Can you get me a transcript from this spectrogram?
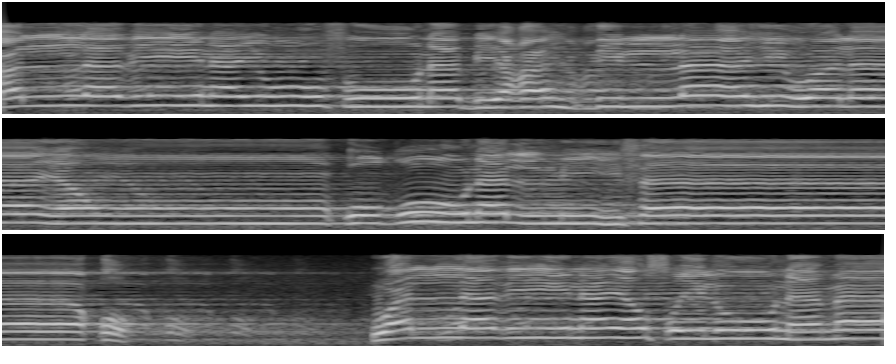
الذين يوفون بعهد الله ولا ينقضون الميثاق والذين يصلون ما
